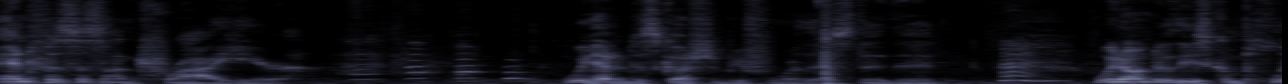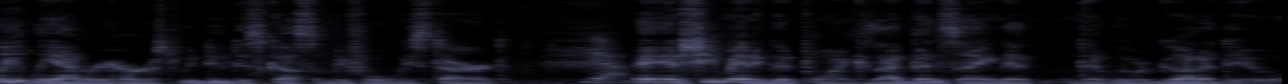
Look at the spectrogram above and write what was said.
emphasis on try here. We had a discussion before this that, that we don't do these completely unrehearsed. We do discuss them before we start. Yeah And she made a good point because I'd been saying that that we were gonna do,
